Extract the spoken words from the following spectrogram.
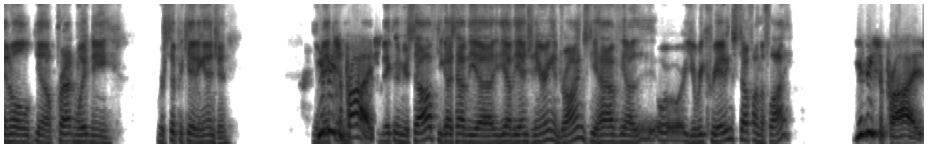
an old, you know, Pratt and Whitney reciprocating engine. You would be surprised. Them, making them yourself? Do you guys have the uh, you have the engineering and drawings? Do you have you know, or, or are you recreating stuff on the fly? You'd be surprised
